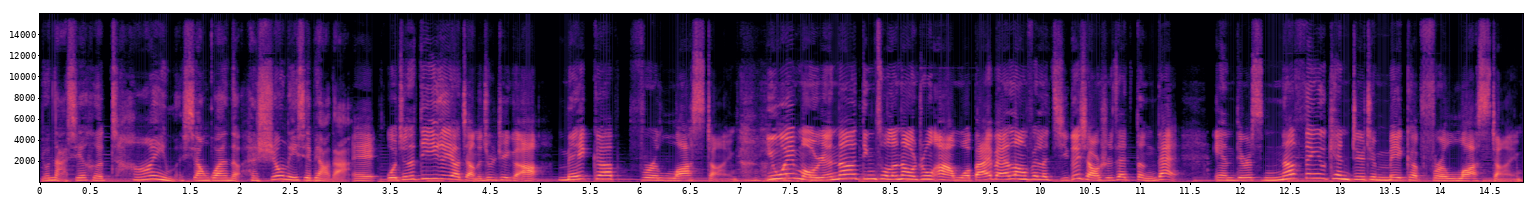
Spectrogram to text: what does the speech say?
有哪些和 time 相关的很实用的一些表达。哎，我觉得第一个要讲的就是这个啊，make up for lost time。因为某人呢定错了闹钟啊，我白白浪费了几个小时在等待。And there's nothing you can do to make up for lost time.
